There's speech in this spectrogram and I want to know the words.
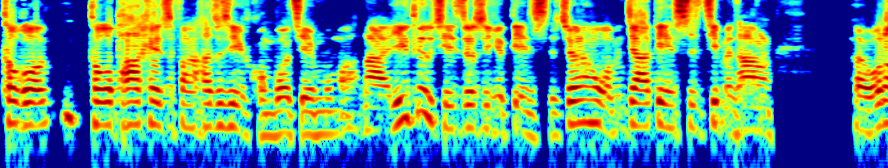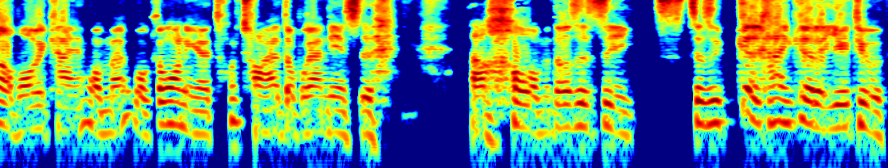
透过透过 Podcast 方，它就是一个广播节目嘛。那 YouTube 其实就是一个电视，就像我们家电视基本上，呃，我老婆会看，我们我跟我女儿从从来都不看电视，然后我们都是自己 就是各看各的 YouTube，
